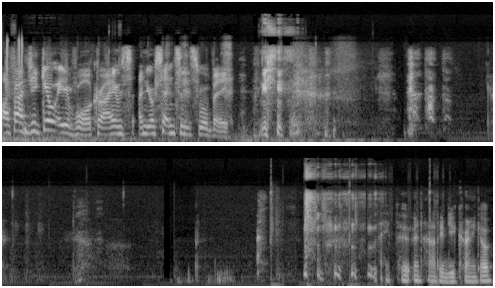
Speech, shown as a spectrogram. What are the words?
I found you guilty of war crimes, and your sentence will be. hey Putin, how did Ukraine go?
